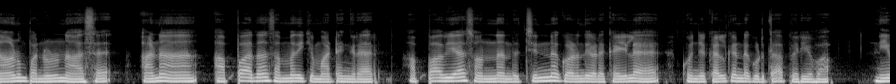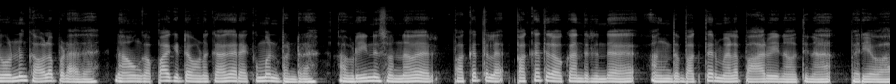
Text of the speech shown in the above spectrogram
நானும் பண்ணணும்னு ஆசை. ஆனால் அப்பா தான் சம்மதிக்க மாட்டேங்கிறார். அப்பாவியாக சொன்ன அந்த சின்ன குழந்தையோட கையில் கொஞ்சம் கல்கண்டை கொடுத்தா பெரியவா. நீ ஒன்றும் கவலைப்படாத. நான் உங்கள் அப்பா கிட்ட உனக்காக ரெக்கமெண்ட் பண்ணுறேன் அப்படின்னு சொன்னவர் பக்கத்தில் பக்கத்தில் உட்காந்துருந்த அந்த பக்தர் மேலே பார்வை நவுத்தினா பெரியவா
